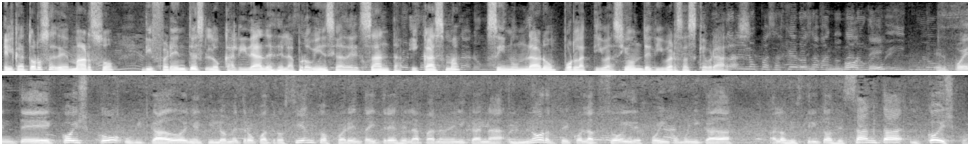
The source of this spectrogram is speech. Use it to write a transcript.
el 14 de marzo, diferentes localidades de la provincia del Santa y Casma se inundaron por la activación de diversas quebradas. El puente Coixco, ubicado en el kilómetro 443 de la Panamericana Norte, colapsó y dejó incomunicada a los distritos de Santa y Coixco.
